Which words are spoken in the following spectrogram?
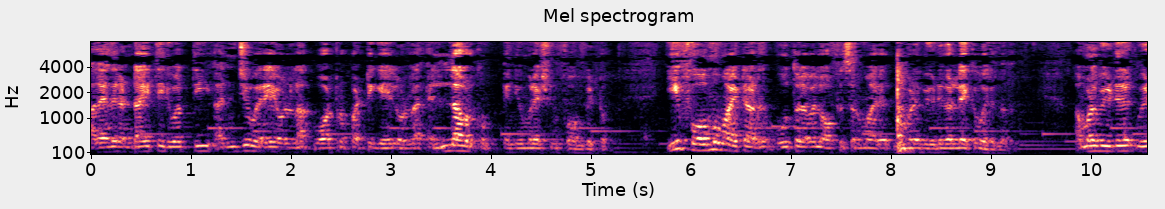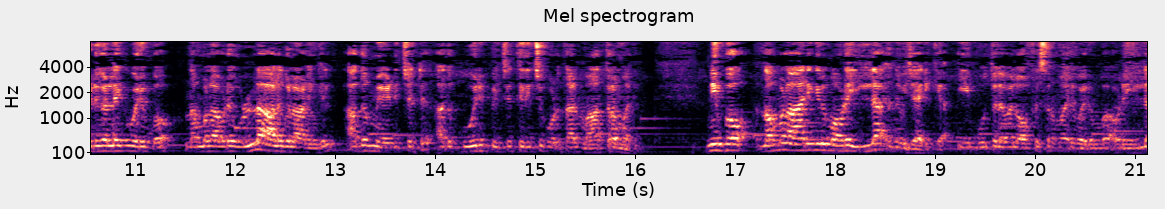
അതായത് രണ്ടായിരത്തി ഇരുപത്തി അഞ്ച് വരെയുള്ള വോട്ടർ പട്ടികയിലുള്ള എല്ലാവർക്കും എന്യൂമറേഷൻ ഫോം കിട്ടും. ഈ ഫോമുമായിട്ടാണ് ബൂത്ത് ലെവൽ ഓഫീസർമാർ നമ്മുടെ വീടുകളിലേക്ക് വരുന്നത്. നമ്മൾ വീട് വീടുകളിലേക്ക് വരുമ്പോൾ നമ്മൾ അവിടെ ഉള്ള ആളുകളാണെങ്കിൽ അത് മേടിച്ചിട്ട് അത് പൂരിപ്പിച്ച് തിരിച്ചു കൊടുത്താൽ മാത്രം മതി. ഇനിയിപ്പോ നമ്മൾ ആരെങ്കിലും അവിടെ ഇല്ല എന്ന് വിചാരിക്കുക. ഈ ബൂത്ത് ലെവൽ ഓഫീസർമാർ വരുമ്പോൾ അവിടെ ഇല്ല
